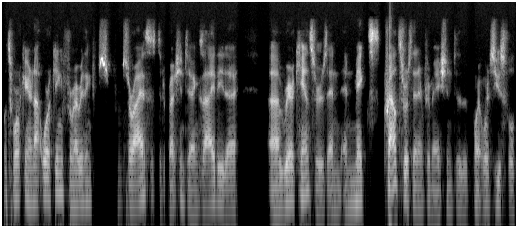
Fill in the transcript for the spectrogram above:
what's working or not working from everything from psoriasis to depression to anxiety to uh, rare cancers and, and makes crowdsource that information to the point where it's useful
